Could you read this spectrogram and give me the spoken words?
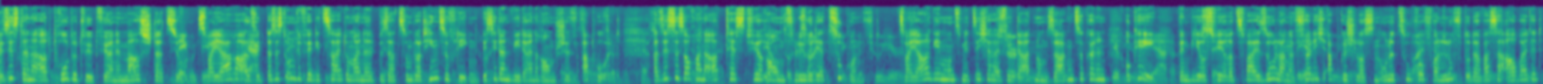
Es ist eine Art Prototyp für eine Marsstation. Zwei Jahre also, das ist ungefähr die Zeit, um eine Besatzung dorthin zu fliegen, bis sie dann wieder ein Raumschiff abholt. Also ist es auch eine Art Test für also Raumflüge der Zukunft. Zwei Jahre geben uns mit Sicherheit die Daten, um sagen zu können, okay, wenn Biosphäre 2 so lange völlig abgeschlossen, ohne Zufuhr von Luft oder Wasser arbeitet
